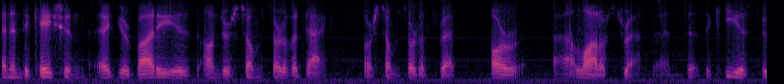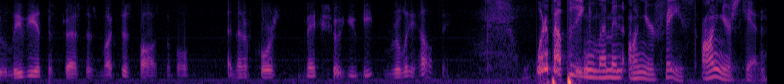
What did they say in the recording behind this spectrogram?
an indication that your body is under some sort of attack or some sort of threat or a lot of stress. And the, the key is to alleviate the stress as much as possible, and then, of course, make sure you eat really healthy. What about putting lemon on your face, on your skin?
